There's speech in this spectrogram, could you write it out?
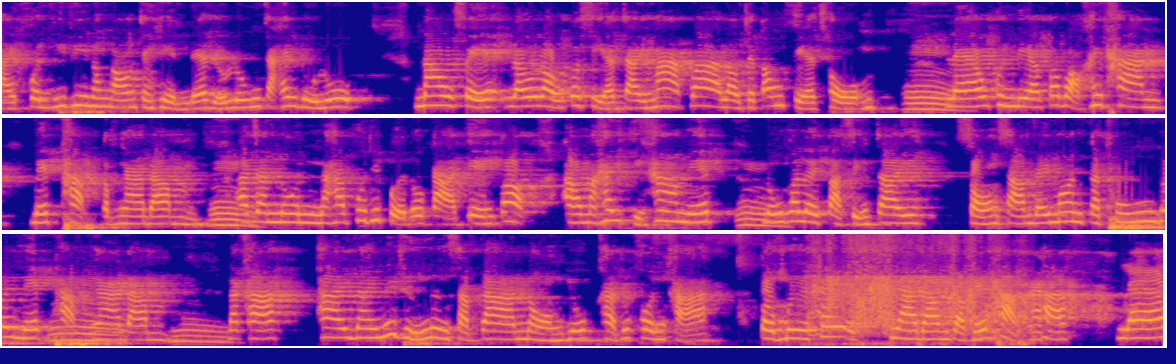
ลาย ๆ คนที่พี่ๆน้องๆจะเห็นเนี่ยเดี๋ยวลุงจะให้ดูรูปเน่าเฟะแล้วเราก็เสียใจมากว่าเราจะต้องเสียโฉมอืมแล้วคุณเดียก็บอกให้ทานเม็ดผักกับงาดอืมำอาจารย์นุนนะคะ ผู้ที่เปิดโอกาสเองก็เอามาให้อีกห้าเม็ดอืมลุงก็เลยตัดสินใจ สองสามไดมอนด์กระทุ้งด้วยเม็ดผักอืมงาดอืมำนะคะ ภายในไม่ถึงหนึ่งสัปดาห์หนองยุบค่ะทุกคนค่ะตบมือให้ยาดำกับเม็ดผักนะคะ แล้ว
